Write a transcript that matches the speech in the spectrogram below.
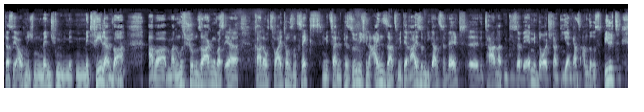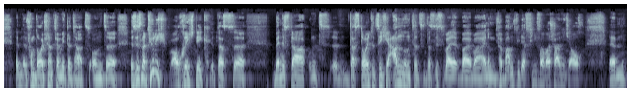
dass er auch nicht ein Mensch mit, mit Fehlern war. Aber man muss schon sagen, was er gerade auch 2006 mit seinem persönlichen Einsatz, mit der Reise um die ganze Welt äh, getan hat, mit dieser WM in Deutschland, die ein ganz anderes Bild äh, von Deutschland vermittelt hat. Und äh, es ist natürlich auch richtig, dass äh, wenn es da, und äh, das deutet sich ja an, und das, das ist bei, bei, bei einem Verband wie der FIFA wahrscheinlich auch ähm,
